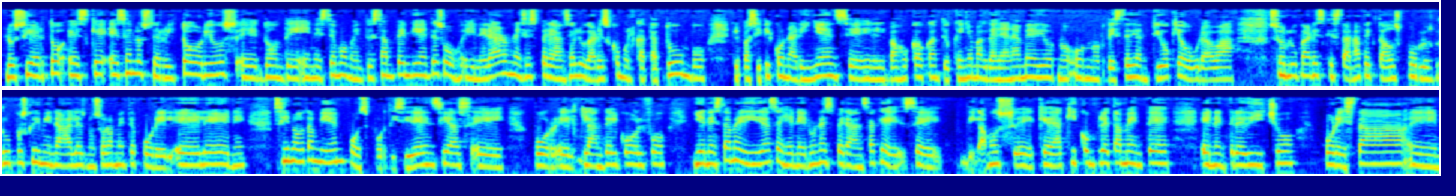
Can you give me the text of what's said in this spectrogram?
Lo cierto es que es en los territorios eh, donde en este momento están pendientes o generaron esa esperanza lugares como el Catatumbo, el Pacífico Nariñense, el Bajo Cauca Antioqueño, Magdalena Medio o nordeste de Antioquia, Urabá, son lugares que están afectados por los grupos criminales, no solamente por el ELN, sino también pues por disidencias, por el Clan del Golfo y en esta medida se genera una esperanza que se, digamos, eh, queda aquí completamente en entredicho por esta eh,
